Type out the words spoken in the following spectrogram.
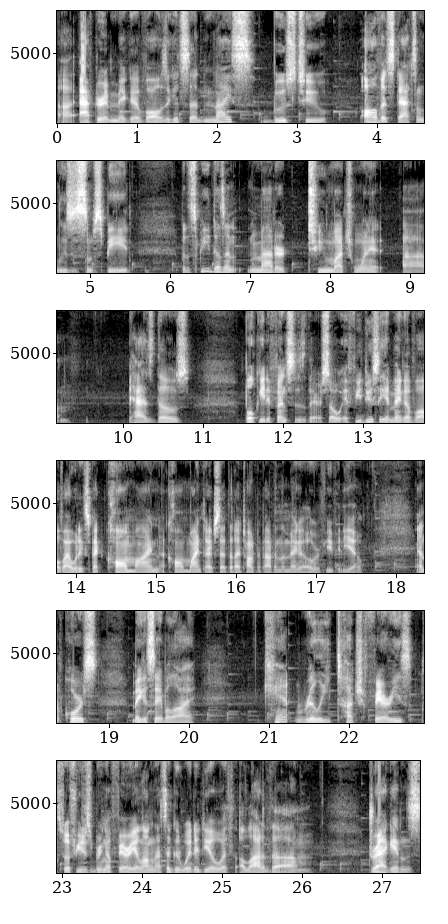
Uh, after it Mega Evolves, it gets a nice boost to all of its stats and loses some speed. But the speed doesn't matter too much when it um, has those bulky defenses there. So if you do see a Mega Evolve, I would expect Calm Mind, a Calm Mind type set that I talked about in the Mega Overview video. And of course, Mega Sableye can't really touch fairies, so if you just bring a fairy along, that's a good way to deal with a lot of the um, dragons,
